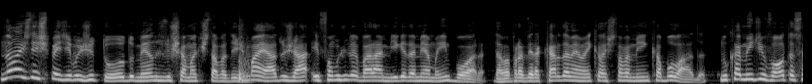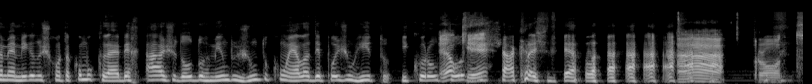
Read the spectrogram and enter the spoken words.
Nós despedimos de todo, menos do xamã que estava desmaiado já, e fomos levar a amiga da minha mãe embora. Dava pra ver a cara da minha mãe que ela estava meio encabulada. No caminho de volta, essa minha amiga nos conta como Kleber a ajudou dormindo junto com ela depois de um rito e curou É todos os chakras dela. Ah, pronto.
